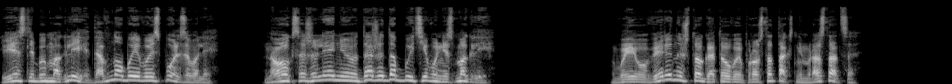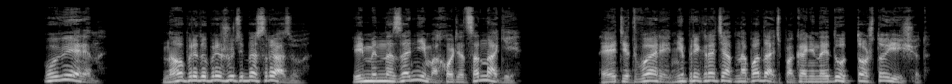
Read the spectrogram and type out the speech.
Если бы могли, давно бы его использовали. Но, к сожалению, даже добыть его не смогли. Вы уверены, что готовы просто так с ним расстаться? Уверен. Но предупрежу тебя сразу. Именно за ним охотятся наги. Эти твари не прекратят нападать, пока не найдут то, что ищут.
